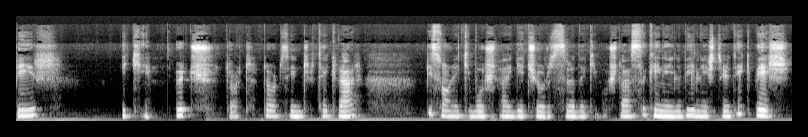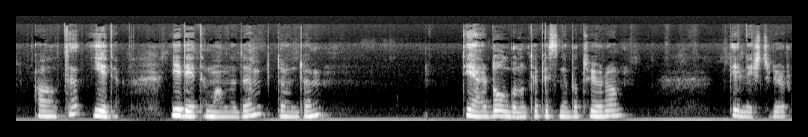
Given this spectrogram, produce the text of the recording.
1 2 3 4 4 zincir tekrar. Bir sonraki boşluğa geçiyoruz. Sıradaki boşluğa sık iğne ile birleştirdik. 5 6 7 7'ye tamamladım. Döndüm diğer dolgunun tepesine batıyorum. Birleştiriyorum.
